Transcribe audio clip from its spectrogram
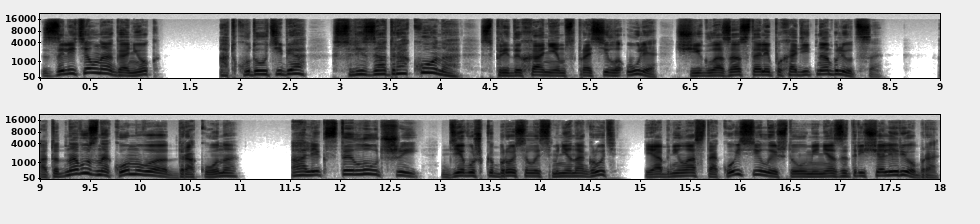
залетел на огонек. «Откуда у тебя слеза дракона?» с придыханием спросила Уля, чьи глаза стали походить на блюдца. От одного знакомого дракона. «Алекс, ты лучший!» Девушка бросилась мне на грудь и обняла с такой силой, что у меня затрещали ребра.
